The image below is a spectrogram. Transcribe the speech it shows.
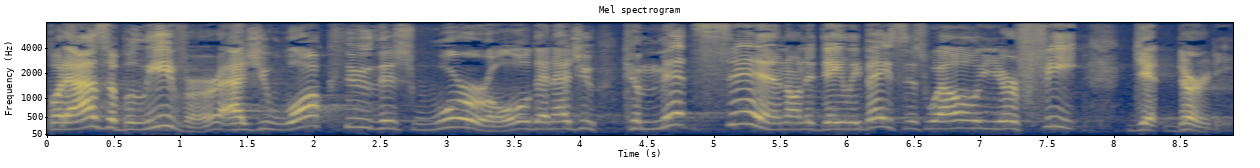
But as a believer, as you walk through this world and as you commit sin on a daily basis, well, your feet get dirty.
